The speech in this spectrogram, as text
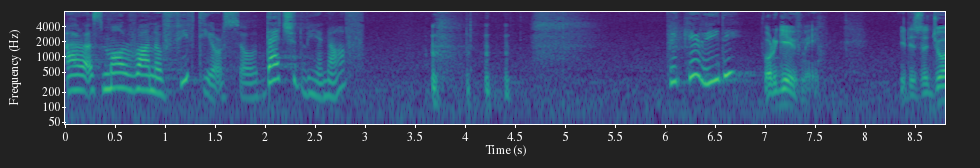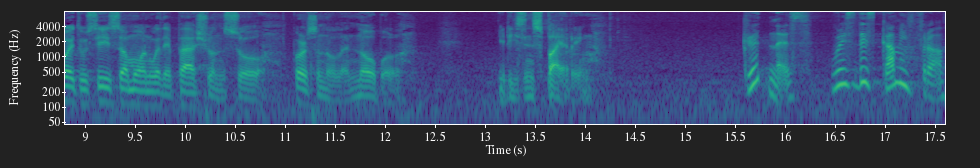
A small run of 50 or so, that should be enough. Perché ridi? Forgive me. It is a joy to see someone with a passion so personal and noble. It is inspiring. Goodness, where is this coming from?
